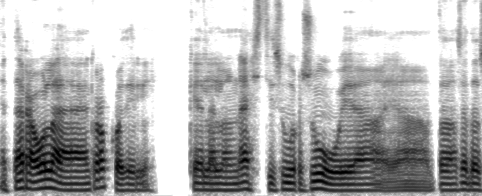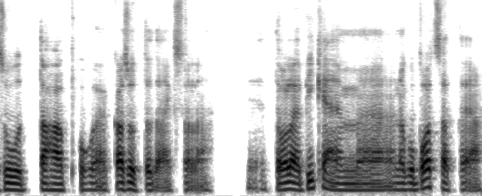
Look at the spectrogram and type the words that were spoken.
Et ära ole krokodill, kellel on hästi suur suu ja, ja ta seda suud tahab kogu aeg kasutada, eks ole. et ole pigem äh, nagu potsataja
